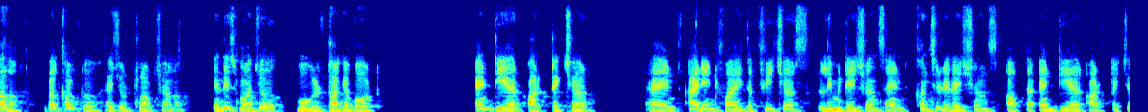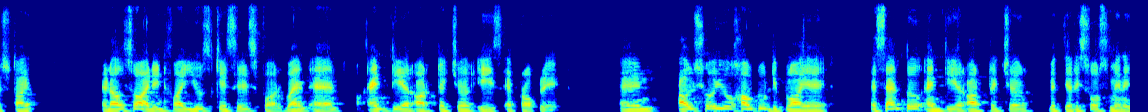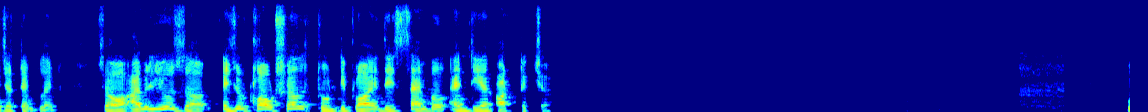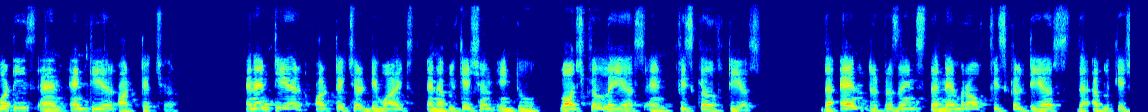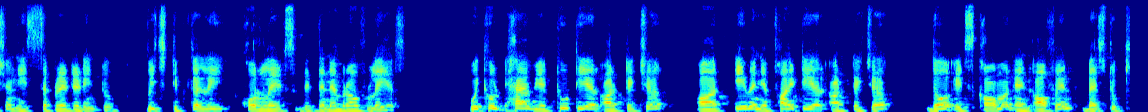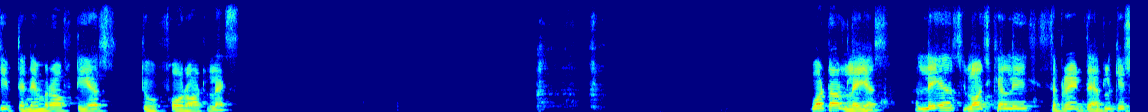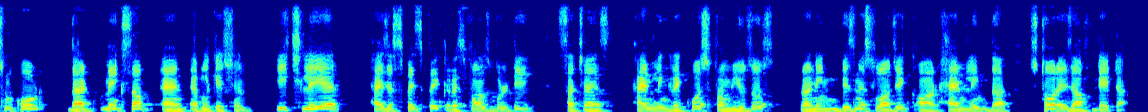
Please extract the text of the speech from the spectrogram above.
Hello, welcome to Azure Cloud Channel. In this module, we will talk about N-tier architecture and identify the features, limitations, and considerations of the N-tier architecture style, and also identify use cases for when an N-tier architecture is appropriate. And I'll show you how to deploy a, a sample N-tier architecture with the resource manager template. So I will use uh, Azure Cloud Shell to deploy this sample N-tier architecture. What is an N-tier architecture? An N-tier architecture divides an application into logical layers and physical tiers. The N represents the number of physical tiers the application is separated into, which typically correlates with the number of layers. We could have a two-tier architecture or even a five-tier architecture, though it's common and often best to keep the number of tiers to four or less. What are layers? Layers logically separate the application code that makes up an application. Each layer has a specific responsibility such as handling requests from users, running business logic, or handling the storage of data.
